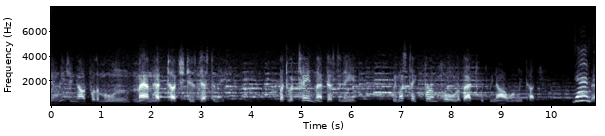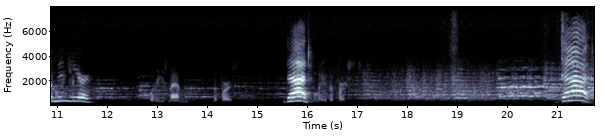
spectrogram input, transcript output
In reaching out for the moon, man had touched his destiny. But to attain that destiny, we must take firm hold of that which we now only touch. Dad, come in here. For these men, the first, Dad, only. Dad.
